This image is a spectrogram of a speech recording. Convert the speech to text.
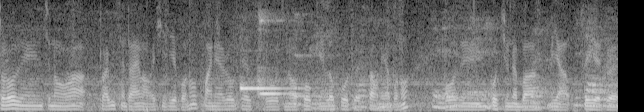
တော်တော်စင်ကျွန်တော်က driving center ထဲမှာပဲရှိသေးတယ်ပေါ့နော် final road test ကိုကျွန်တော် booking လုပ်ဖို့အတွက်စောင့်နေရပေါ့နော်ဘောစင်ကိုကျွန်းနဘာမရသေးတဲ့အတွက်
